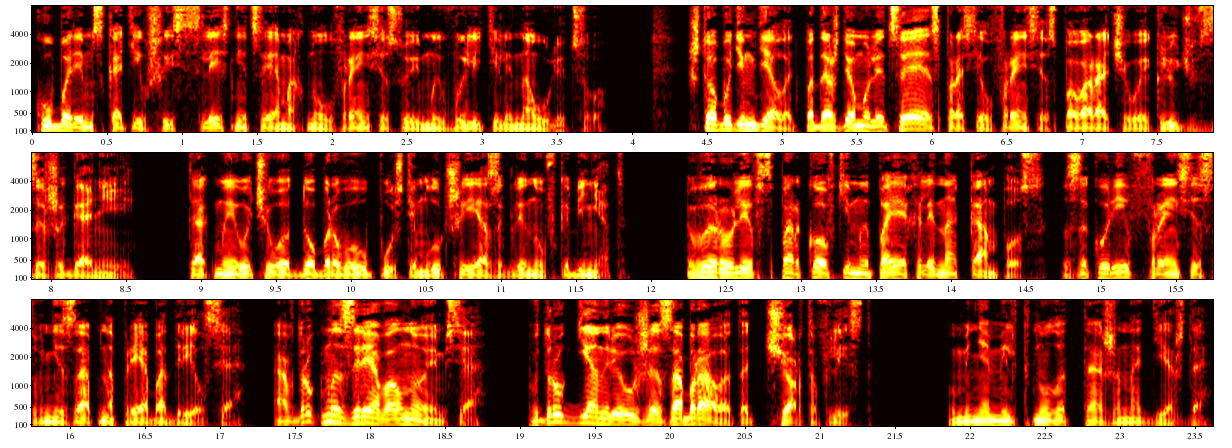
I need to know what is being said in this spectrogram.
Кубарем скатившись с лестницы, я махнул Фрэнсису, и мы вылетели на улицу. «Что будем делать? Подождем у лицея?» — спросил Фрэнсис, поворачивая ключ в зажигании. «Так мы его чего доброго упустим, лучше я загляну в кабинет». Вырулив с парковки, мы поехали на кампус. Закурив, Фрэнсис внезапно приободрился. «А вдруг мы зря волнуемся? Вдруг Генри уже забрал этот чертов лист?» У меня мелькнула та же надежда.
